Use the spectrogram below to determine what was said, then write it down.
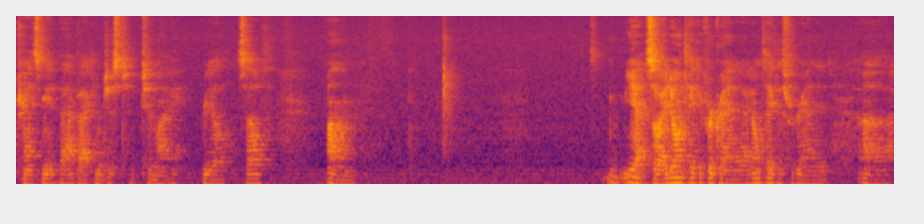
transmute that back in just to, to my real self. Um, yeah, so I don't take it for granted. I don't take this for granted. Uh,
